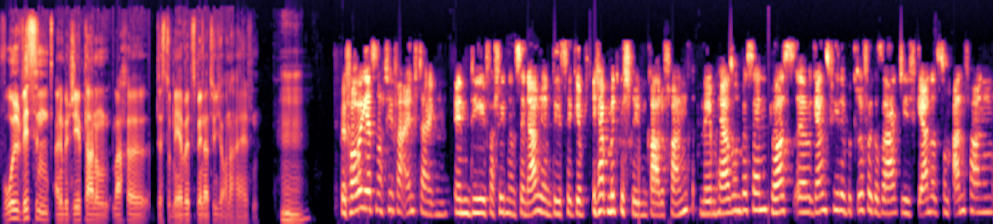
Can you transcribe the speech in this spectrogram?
wohlwissend eine Budgetplanung mache, desto mehr wird es mir natürlich auch nachher helfen. Hm. Bevor wir jetzt noch tiefer einsteigen in die verschiedenen Szenarien, die es hier gibt, ich habe mitgeschrieben gerade, Frank, nebenher so ein bisschen. Du hast äh, ganz viele Begriffe gesagt, die ich gerne zum Anfang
